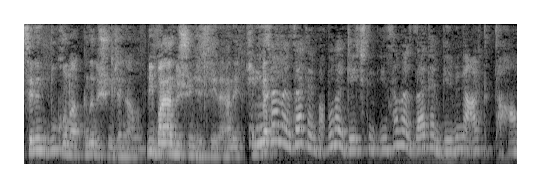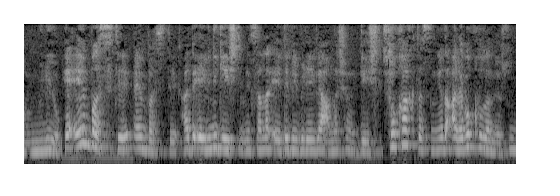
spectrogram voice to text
Senin bu konu hakkında düşünceni alalım. Bir bayan düşüncesiyle. Hani şimdi ben- İnsanlar zaten bak buna geçtin. İnsanlar zaten birbirine artık tahammülü yok. Ya en basiti, en basiti. Hadi evini geçtim. İnsanlar evde birbirleriyle anlaşamıyor. Geçtim. Sokaktasın ya da araba kullanıyorsun.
